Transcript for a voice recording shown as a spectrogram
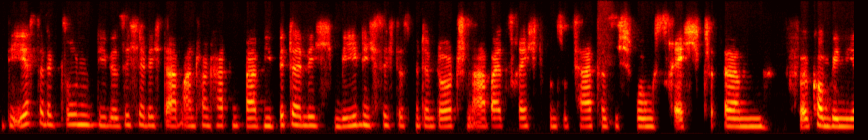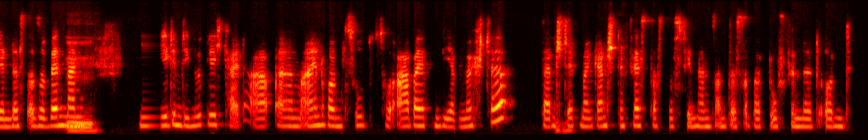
die erste Lektion, die wir sicherlich da am Anfang hatten, war, wie bitterlich wenig sich das mit dem deutschen Arbeitsrecht und Sozialversicherungsrecht ähm, kombinieren lässt. Also wenn man mhm. jedem die Möglichkeit ähm, einräumt, so zu arbeiten, wie er möchte, dann stellt man ganz schnell fest, dass das Finanzamt das aber doof findet und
